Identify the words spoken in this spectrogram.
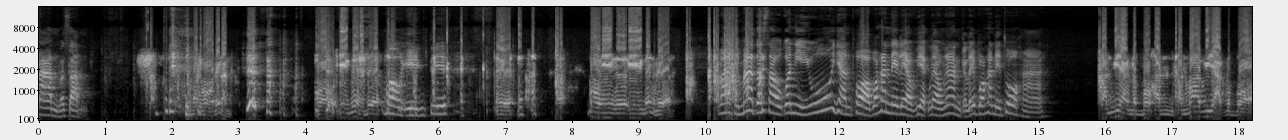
การวะสันไมันพอได้กันบอกเองเด้อเด้อเมาเองตีเออบอกเองเออเองนั่นเด้อว่าสิมาแตะเสาก็หนีอยู่ยันพ่อบ่ทันได้แล้วเวียกแล้วงานก็เลยบ่ทันได้โทรหา คันเวียกนะบอกคันคันว่าเวียกนะบอก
